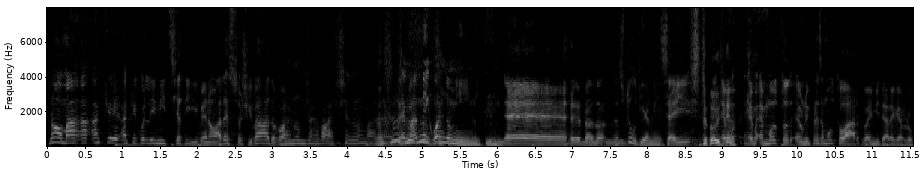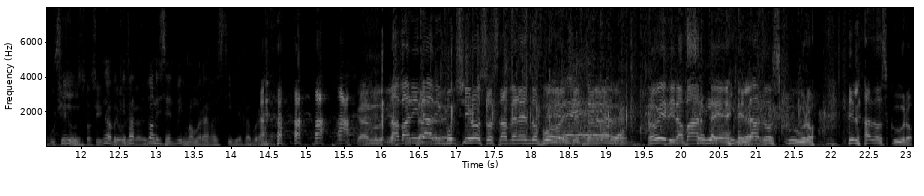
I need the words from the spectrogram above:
No, ma anche, anche quelle iniziative, no? Adesso ci vado, poi non ce la faccio. non ma- Eh, ma a me quando mi imiti? Eh, no, no. Studiami. Sei, Studiami. È, è- è molto- è un'impresa molto ardua imitare Carlo Bucci Sì, Rosso. Sì, no, perché la fattoni verità. servili, ma mi dà fastidio, fa pure La vanità di Bucci Rosso sta venendo fuori. Eh, cioè, guarda. lo vedi la parte, il lato oscuro. Il lato oscuro.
